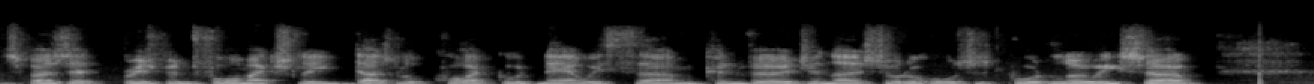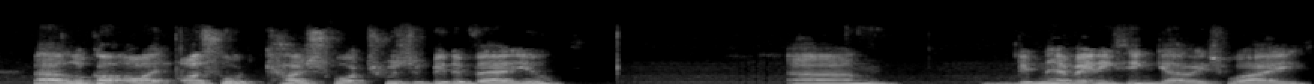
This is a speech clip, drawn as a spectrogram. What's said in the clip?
I suppose that Brisbane form actually does look quite good now with um, Converge and those sort of horses, Port Louis. So, uh, look, I, I thought Coast Watch was a bit of value. Um, didn't have anything go his way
